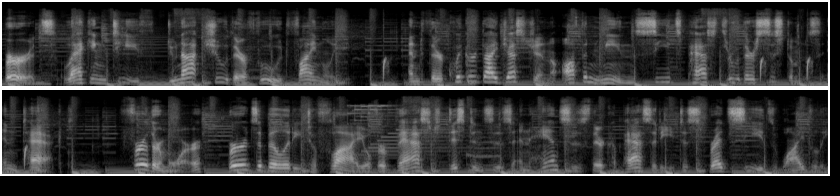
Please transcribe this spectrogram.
Birds, lacking teeth, do not chew their food finely, and their quicker digestion often means seeds pass through their systems intact. Furthermore, birds' ability to fly over vast distances enhances their capacity to spread seeds widely.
